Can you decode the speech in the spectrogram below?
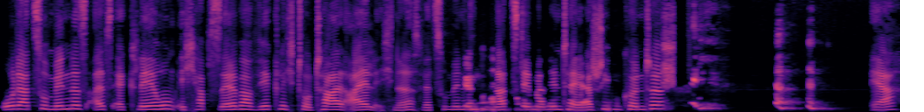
Oder zumindest als Erklärung, ich habe selber wirklich total eilig, ne? Das wäre zumindest Genau. ein Satz, den man hinterher schieben könnte. Ja.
